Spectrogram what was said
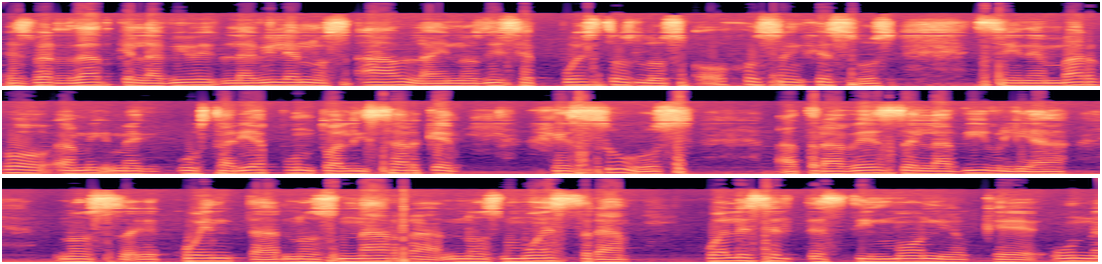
Es verdad que la, Bib- la Biblia nos habla y nos dice puestos los ojos en Jesús. Sin embargo, a mí me gustaría puntualizar que Jesús a través de la Biblia nos eh, cuenta, nos narra, nos muestra cuál es el testimonio que un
